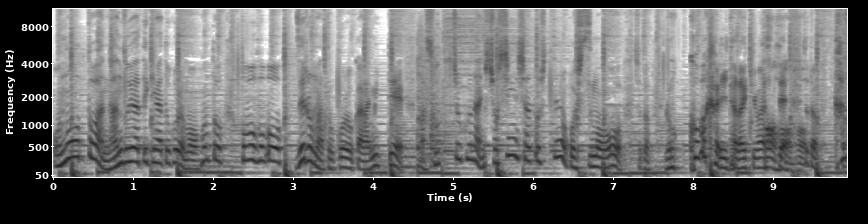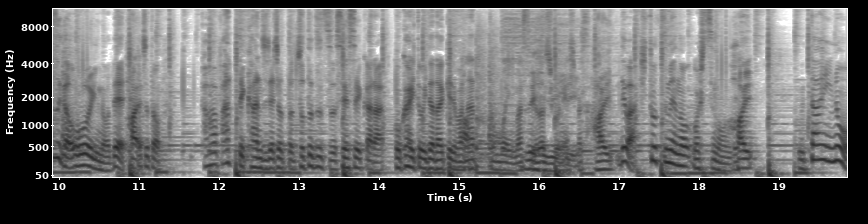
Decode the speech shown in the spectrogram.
お能とは何ぞや的なところも本当ほぼほぼゼロなところから見て、まあ、率直な初心者としてのご質問をちょっと6個ばかりいただきまして、ちょっと数が多いので、はい、ちょっとパパパって感じでちょっとちょっとずつ先生からご回答いただければなと思います。よろしくお願いします、はい、では一つ目のご質問です、はい、歌いの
